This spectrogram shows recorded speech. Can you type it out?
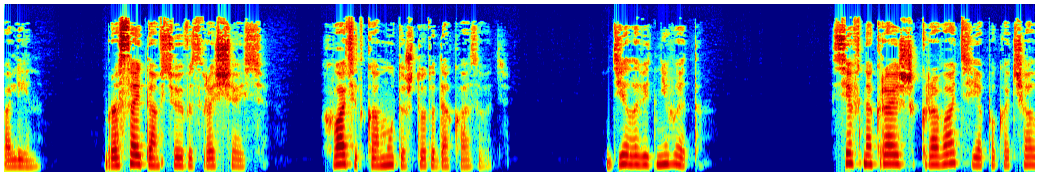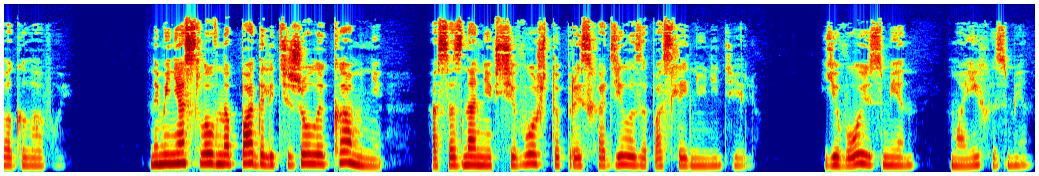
Полин, бросай там все и возвращайся. Хватит кому-то что-то доказывать. Дело ведь не в этом. Сев на краешек кровати, я покачала головой. На меня словно падали тяжелые камни, осознание всего, что происходило за последнюю неделю. Его измен, моих измен.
